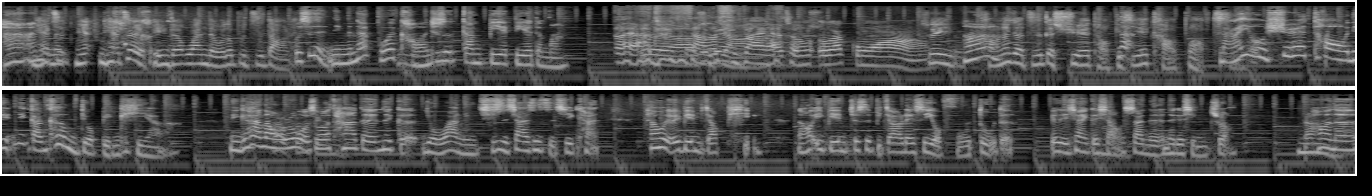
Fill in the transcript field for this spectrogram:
啊，你还知你你还知道有平的弯的，我都不知道了。不是你们那不会烤完就是干瘪瘪的吗？对啊，就是长得失败啊，烤成鹅瓜，所以烤那个只是个噱头，直接烤不好吃。哪有噱头？你你敢刻不丢饼皮啊？你看到，如果说它的那个油啊，你其实下一次仔细看，它会有一边比较平，然后一边就是比较类似有幅度的，有点像一个小山的那个形状。然后呢，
